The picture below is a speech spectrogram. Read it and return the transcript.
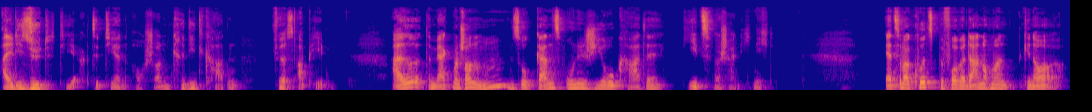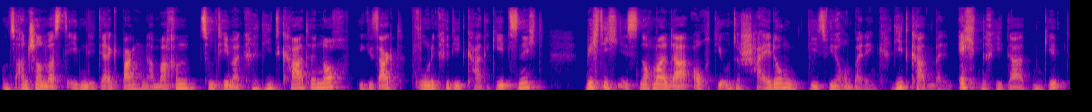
Aldi Süd, die akzeptieren auch schon Kreditkarten fürs Abheben. Also da merkt man schon, hm, so ganz ohne Girokarte geht's wahrscheinlich nicht. Jetzt aber kurz, bevor wir da nochmal genau uns anschauen, was eben die Direktbanken da machen, zum Thema Kreditkarte noch. Wie gesagt, ohne Kreditkarte geht's nicht. Wichtig ist nochmal da auch die Unterscheidung, die es wiederum bei den Kreditkarten, bei den echten Kreditkarten gibt.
